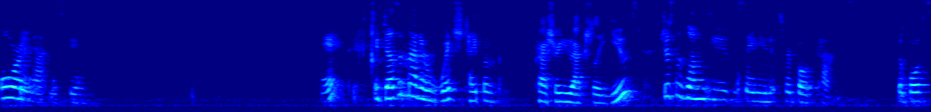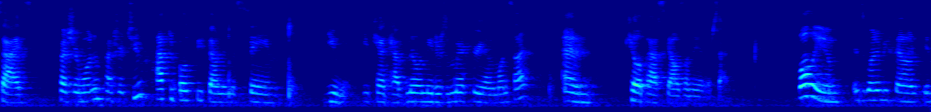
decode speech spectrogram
or in atmosphere. Okay? It doesn't matter which type of pressure you actually use, just as long as you use the same units for both kinds. So both sides, pressure 1 and pressure 2, have to both be found in the same unit. You can't have millimeters of mercury on one side and kilopascals on the other side. Volume is going to be found in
